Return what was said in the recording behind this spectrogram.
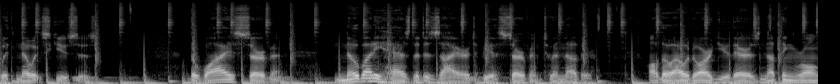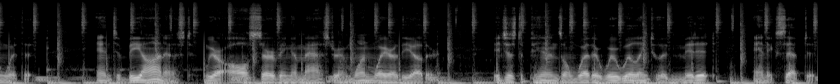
with no excuses. The wise servant. Nobody has the desire to be a servant to another, although I would argue there is nothing wrong with it. And to be honest, we are all serving a master in one way or the other. It just depends on whether we're willing to admit it and accept it.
